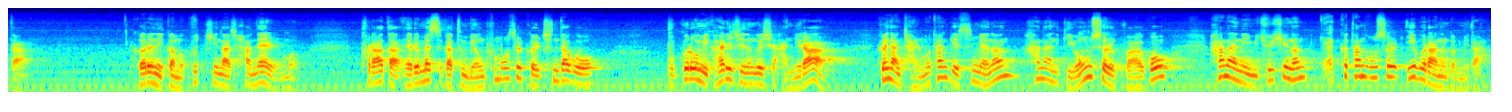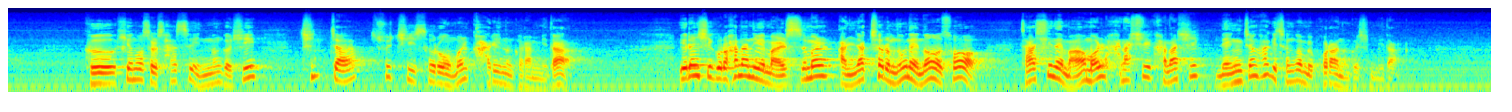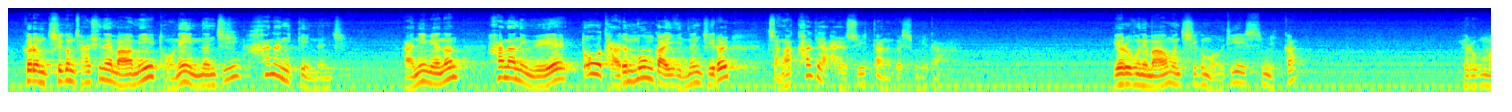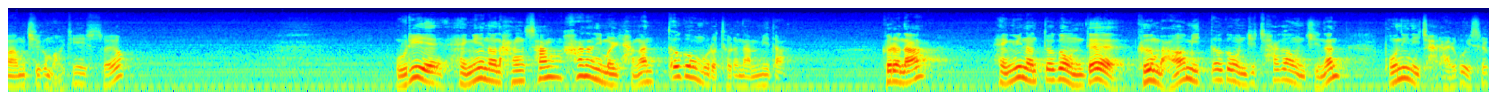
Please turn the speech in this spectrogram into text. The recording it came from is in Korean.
합니다. 그러니까 뭐 구찌나 샤넬, 뭐 프라다, 에르메스 같은 명품 옷을 걸친다고 부끄러움이 가려지는 것이 아니라 그냥 잘못한 게 있으면은 하나님께 용서를 구하고 하나님이 주시는 깨끗한 옷을 입으라는 겁니다. 그 흰 옷을 살 수 있는 것이 진짜 수치스러움을 가리는 거랍니다. 이런 식으로 하나님의 말씀을 안약처럼 눈에 넣어서 자신의 마음을 하나씩 하나씩 냉정하게 점검해 보라는 것입니다. 그럼 지금 자신의 마음이 돈에 있는지 하나님께 있는지 아니면은 하나님 외에 또 다른 뭔가에 있는지를 정확하게 알 수 있다는 것입니다. 여러분의 마음은 지금 어디에 있습니까? 여러분 마음은 지금 어디에 있어요? 우리의 행위는 항상 하나님을 향한 뜨거움으로 드러납니다. 그러나 행위는 뜨거운데 그 마음이 뜨거운지 차가운지는 본인이 잘 알고 있을 것입니다.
